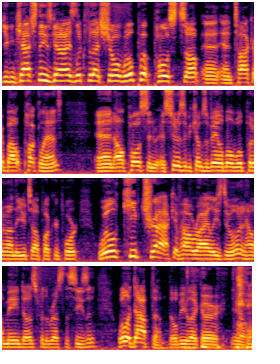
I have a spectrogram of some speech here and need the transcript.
you can catch these guys. Look for that show. We'll put posts up and, and talk about Puckland. And I'll post it as soon as it becomes available. We'll put it on the Utah Puck Report. We'll keep track of how Riley's doing and how Maine does for the rest of the season. We'll adopt them. They'll be like our, you know,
